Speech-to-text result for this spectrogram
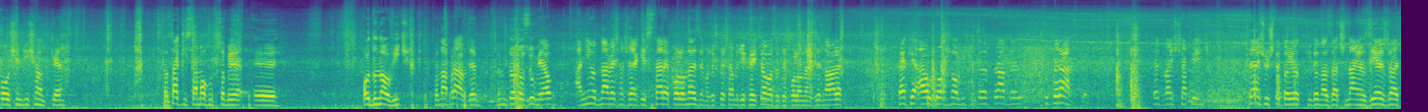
po 80. To taki samochód sobie y, odnowić, to naprawdę bym to rozumiał, a nie odnawiać nasze jakieś stare polonezy. Może ktoś tam będzie hejtował za te polonezy, no ale takie auto odnowić no to naprawdę superanckie. T25 też już te Toyotki do nas zaczynają zjeżdżać.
